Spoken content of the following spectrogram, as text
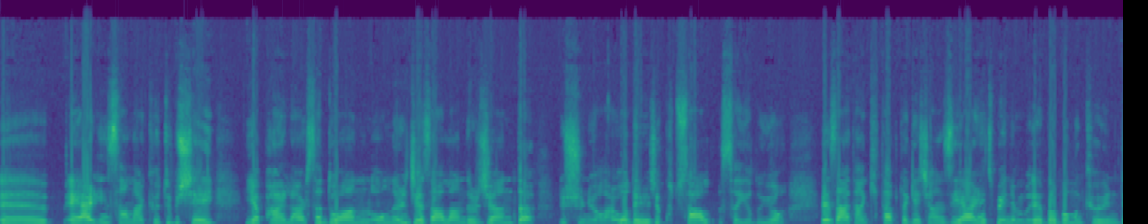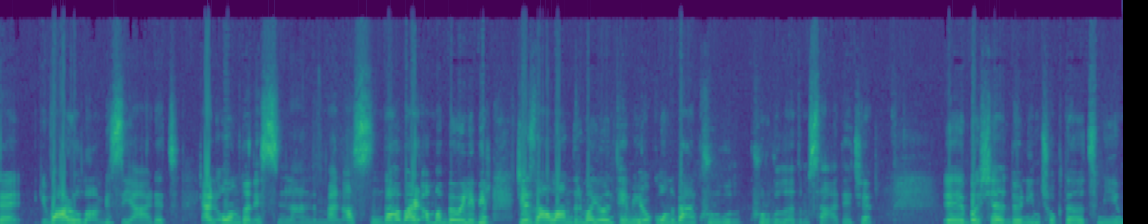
E, eğer insanlar kötü bir şey yaparlarsa doğanın onları cezalandıracağını da düşünüyorlar. O derece kutsal sayılıyor. Ve zaten kitapta geçen ziyaret benim e, babamın köyünde var olan bir ziyaret. Yani ondan esinlendim ben aslında var ama böyle bir cezalandırma yöntemi yok. Onu ben kurgu- kurguladım sadece. E, başa döneyim çok dağıtmayayım.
